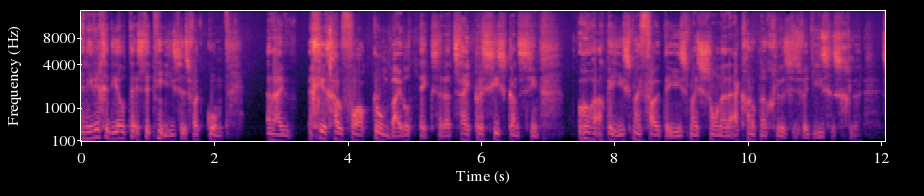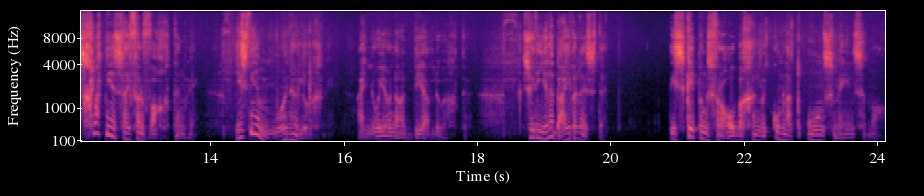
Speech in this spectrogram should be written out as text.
In hierdie gedeelte is dit nie Jesus wat kom en hy gee gou vir 'n klomp Bybeltekste dat sy presies kan sien. O, oh, okay, hier's my foute, hier's my sonde en ek gaan ook nou glo soos wat Jesus glo. Dit is glad nie sy verwagting nie. Hier's nie 'n monoloog nie. Hy nooi jou na 'n dialoog toe. So die hele Bybel is dit. Die skepingsverhaal begin met kom laat ons mense maak.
